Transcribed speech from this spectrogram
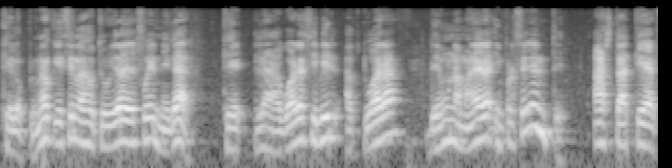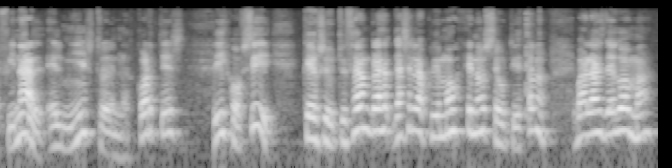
que lo primero que hicieron las autoridades fue negar que la Guardia Civil actuara de una manera improcedente hasta que al final el ministro en las Cortes dijo, sí, que se utilizaron gases lacrimógenos, se utilizaron balas de goma.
